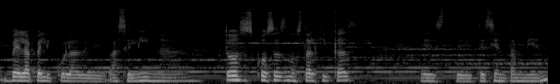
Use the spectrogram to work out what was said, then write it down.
Ve la película de Vaselina, todas esas cosas nostálgicas este, te sientan bien.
